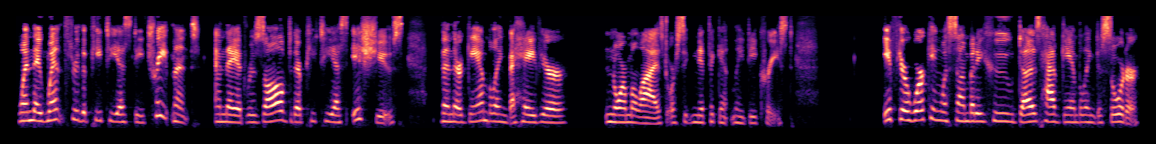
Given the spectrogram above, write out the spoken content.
When they went through the PTSD treatment and they had resolved their PTS issues, then their gambling behavior normalized or significantly decreased. If you're working with somebody who does have gambling disorder,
